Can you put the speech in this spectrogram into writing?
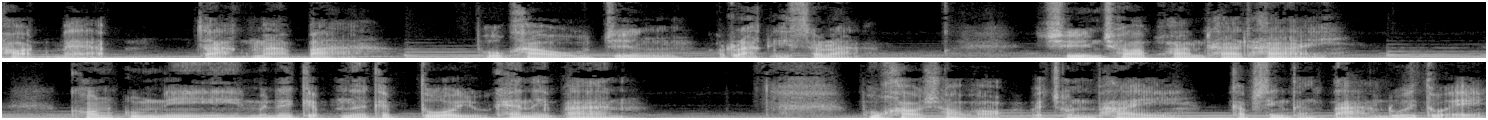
ถอดแบบจากหมาป่า พวกเขาจึงรักอิสระ ชื่นชอบความท้าทาย คนกลุ่มนี้ไม่ได้เก็บเนื้อเก็บตัวอยู่แค่ในบ้าน พวกเขาชอบออกไปจนภัยกับสิ่งต่างๆ ด้วยตัวเอง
